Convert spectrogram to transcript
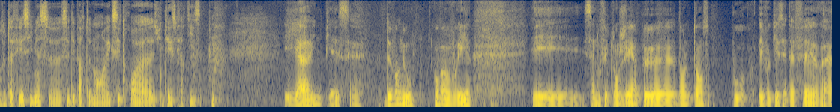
Tout à fait, c'est bien ce, département avec ses trois unités d'expertise. Et il y a une pièce devant nous qu'on va ouvrir. Et ça nous fait plonger un peu dans le temps pour évoquer cette affaire euh,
